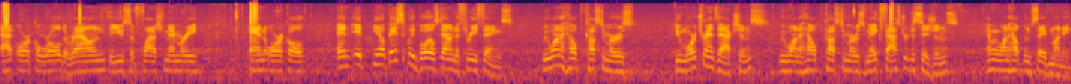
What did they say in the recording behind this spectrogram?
at Oracle World around the use of flash memory and Oracle. And it you know, basically boils down to three things. We want to help customers do more transactions, we want to help customers make faster decisions, and we want to help them save money.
